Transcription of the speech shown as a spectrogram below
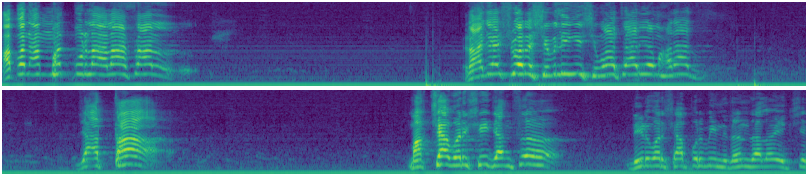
आपण अहमदपूरला आला असाल. राजेश्वर शिवलिंग शिवाचार्य महाराज जे आत्ता मागच्या वर्षी ज्यांचं दीड वर्षापूर्वी निधन झालं एकशे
